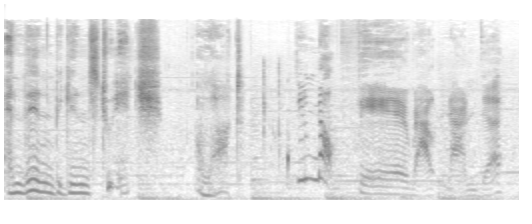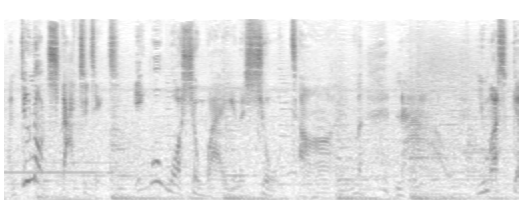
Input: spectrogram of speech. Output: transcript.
and then begins to itch a lot. Do not fear, Outlander, and do not scratch at it. It will wash away in a short time. Now, you must go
